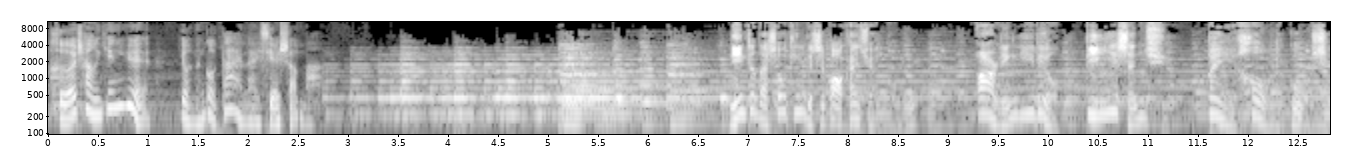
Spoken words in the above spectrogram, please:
合唱音乐又能够带来些什么。”您正在收听的是《报刊选读》，二零一六第一神曲背后的故事。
